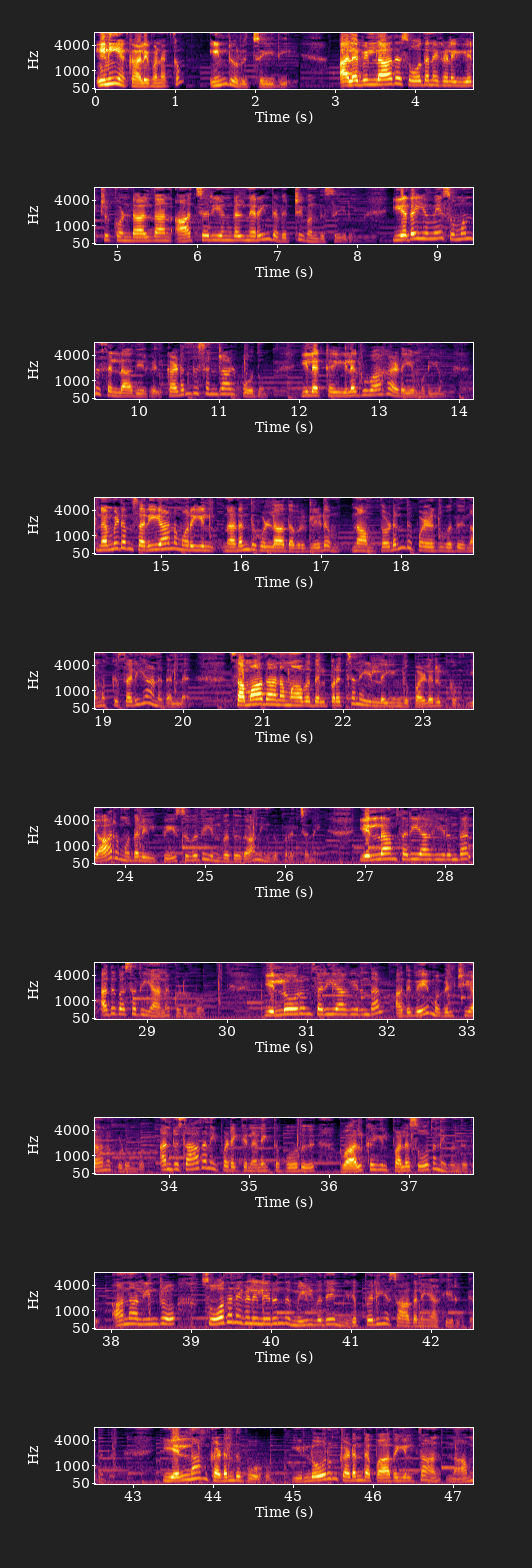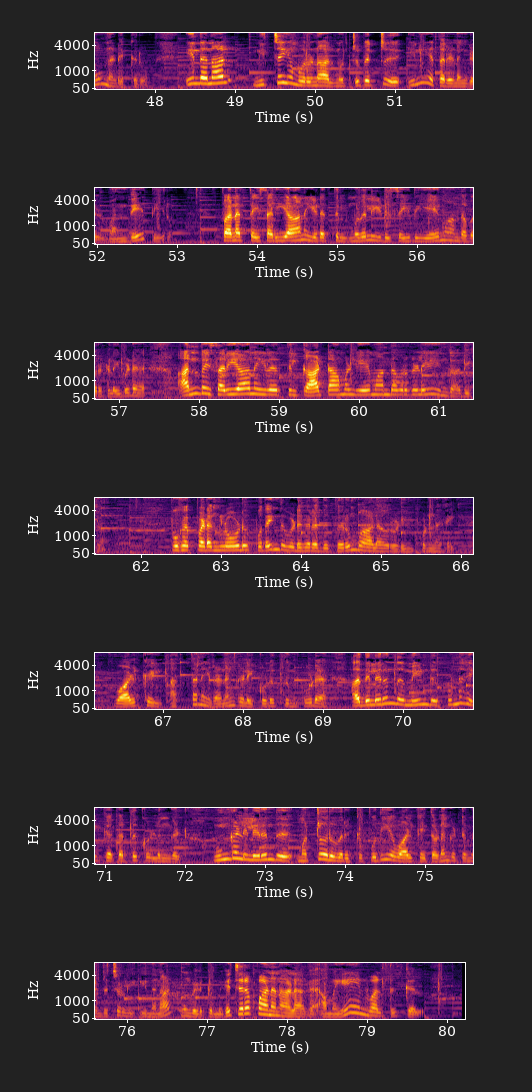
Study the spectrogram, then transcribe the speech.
இனிய காலை வணக்கம். இன்றொரு செய்தி. அளவில்லாத சோதனைகளை ஏற்றுக்கொண்டால்தான் ஆச்சரியங்கள் நிறைந்த வெற்றி வந்து சேரும். எதையுமே சுமந்து செல்லாதீர்கள். கடந்து சென்றால் போதும். இலக்கை இலகுவாக அடைய முடியும். நம்மிடம் சரியான முறையில் நடந்து கொள்ளாதவர்களிடம் நாம் தொடர்ந்து பழகுவது நமக்கு சரியானதல்ல. சமாதானமாவதல் பிரச்சனை இல்லை இங்கு பலருக்கும். யார் முதலில் பேசுவது என்பதுதான் இங்கு பிரச்சனை. எல்லாம் சரியாக இருந்தால் அது வசதியான குடும்பம். எல்லோரும் சரியாக இருந்தால் அதுவே மகிழ்ச்சியான குடும்பம். அன்று சாதனை படைக்க நினைத்த போது வாழ்க்கையில் பல சோதனை வந்தது. ஆனால் இன்றோ சோதனைகளிலிருந்து மீள்வதே மிகப்பெரிய சாதனையாக இருக்கிறது. எல்லாம் கடந்து போகும். எல்லோரும் கடந்த பாதையில் தான் நாமும் நடக்கிறோம். இந்த நாள் நிச்சயம் ஒரு நாள் முற்று பெற்று இனிய தருணங்கள் வந்தே தீரும். பணத்தை சரியான இடத்தில் முதலீடு செய்து ஏமாந்தவர்களை விட அன்பை சரியான இடத்தில் காட்டாமல் ஏமாந்தவர்களே இங்கு அதிகம். புகைப்படங்களோடு புதைந்து விடுகிறது பெரும்பாலானோரின் புன்னகை. வாழ்க்கை அத்தனை ரணங்களை கொடுத்தும் கூட அதிலிருந்து மீண்டு புன்னகைக்க கத்துக்கொள்ளுங்கள். உங்களிலிருந்து மற்றொருவருக்கு புதிய வாழ்க்கை தொடங்கட்டும் என்று சொல்லி இந்த நாள் உங்களுக்கு மிகச்சிறப்பான நாளாக அமைய என் வாழ்த்துக்கள்.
